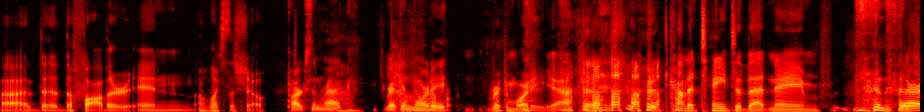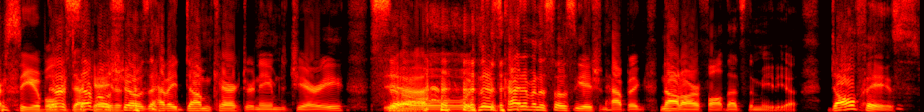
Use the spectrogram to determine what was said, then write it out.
uh the the father in oh, what's the show? Parks and Rec, Um, Rick and Morty. Rick and Morty, yeah. kind of tainted that name for the there are, foreseeable there are several shows that have a dumb character named Jerry. So Yeah. there's kind of an association happening. Not our fault. That's the media. Dollface.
